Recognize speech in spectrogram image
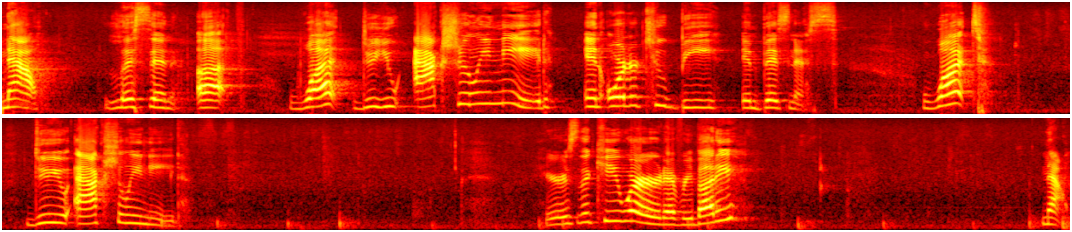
Now, listen up. What do you actually need in order to be in business? What do you actually need? Here's the key word, everybody. Now,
